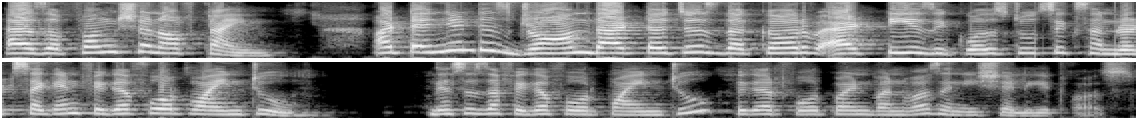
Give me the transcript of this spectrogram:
as a function of time. A tangent is drawn that touches the curve at t is equals to 600 second figure 4.2. This is the figure 4.2. Figure 4.1 was initially it was.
